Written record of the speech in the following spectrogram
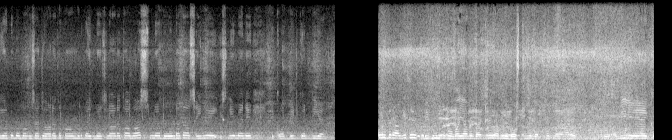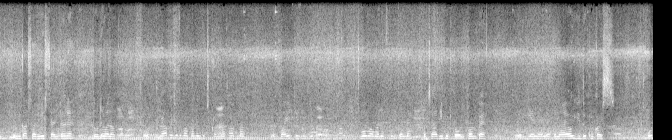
यहाँ पे पापा के साथ जा रहा था, काम और बाइक में चला रहा था। बस मैं बोल रहा था, सही नहीं इसलिए मैंने रिकॉर्डेड कर दिया। इधर आगे थे, और मेरे पापा यहाँ पे बैठे हुए, अपने दोस्तों से गपशप लगा रहे। तो अभी ये एक इनका सर्विस सेंटर है, धोने वाला। और यहाँ पे मेरे पापा ने कुछ करना था अपना बाइक के का था, वो पापा ने फुल करना है। और साथ ही पेट्रोल पम्प है, और ये मैंने बनाया, और ये देखो कैस और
